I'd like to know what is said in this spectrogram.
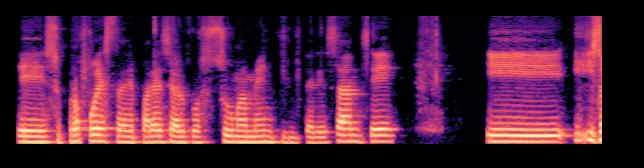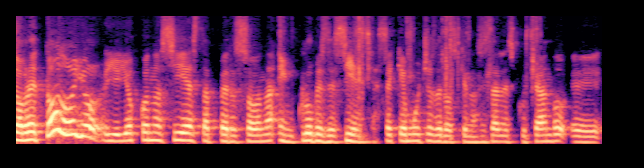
Eh, su propuesta me parece algo sumamente interesante. Y, sobre todo yo, yo conocí a esta persona en clubes de ciencia. Sé que muchos de los que nos están escuchando eh,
